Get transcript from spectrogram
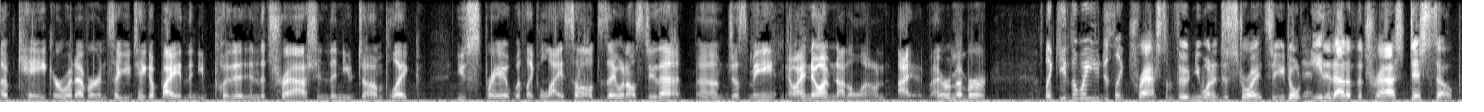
a cake or whatever and so you take a bite and then you put it in the trash and then you dump like you spray it with like Lysol. Does anyone else do that? Um, just me? No, I know I'm not alone. I I remember like you, the way you just like trash some food and you want to destroy it so you don't eat it out of the trash. Dish soap.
